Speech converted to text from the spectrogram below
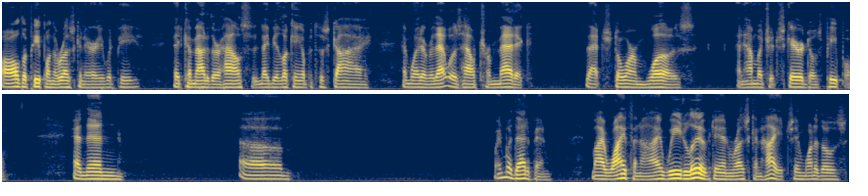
all the people in the Ruskin area would be, they'd come out of their house and they'd be looking up at the sky and whatever. That was how traumatic that storm was and how much it scared those people. And then, um, when would that have been? My wife and I, we lived in Ruskin Heights in one of those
